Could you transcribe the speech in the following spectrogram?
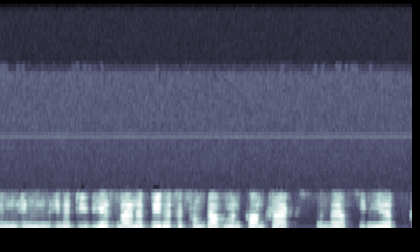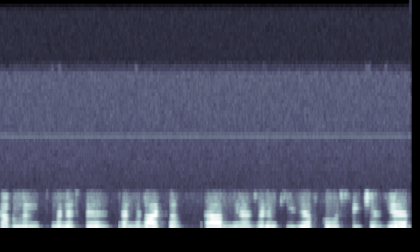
in, in, in a dubious manner benefit from government contracts and they are senior government ministers and the likes of, um, you know, Zweli Mkhize, of course, features here,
